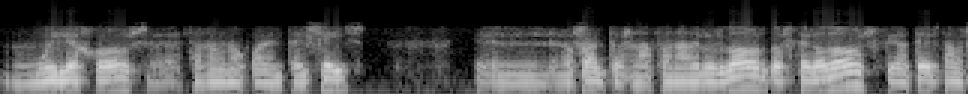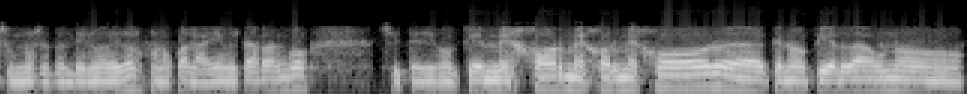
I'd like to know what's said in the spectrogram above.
muy lejos, eh, zona 1.46 el, los altos en la zona de los 2, 202, fíjate, estamos en 1,79,2, con lo cual ahí a mitad de rango, si te digo que mejor, mejor, mejor, eh, que no pierda uno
